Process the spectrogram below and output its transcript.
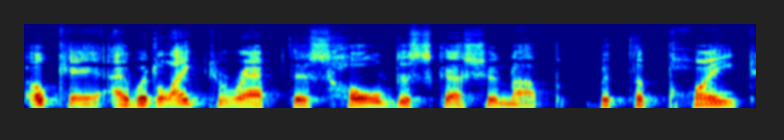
Okay, I would like to wrap this whole discussion up with the point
